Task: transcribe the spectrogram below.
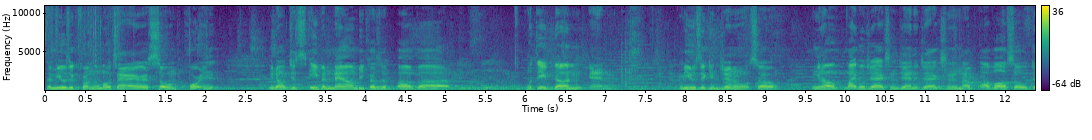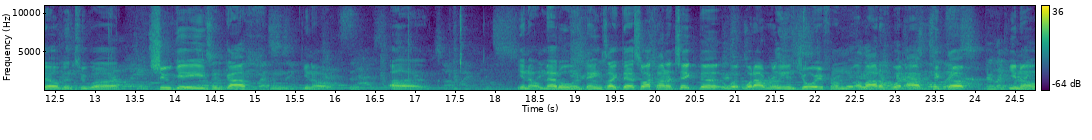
the music from the Motown era is so important. You know, just even now because of, of uh, what they've done and music in general. So, you know, Michael Jackson, Janet Jackson. I've, I've also delved into uh, shoegaze and goth, and you know, uh, you know, metal and things like that. So I kind of take the what, what I really enjoy from a lot of what I've picked up, you know,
